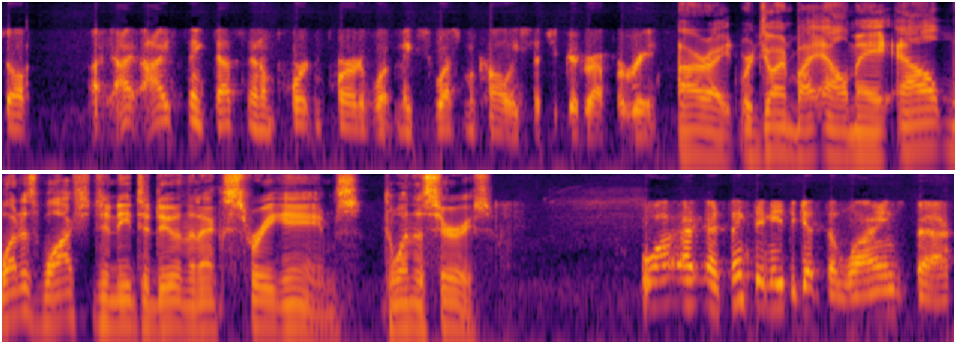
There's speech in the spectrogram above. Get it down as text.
So I, I think that's an important part of what makes Wes McCauley such a good referee. All right, we're joined by Al May. Al, what does Washington need to do in the next three games to win the series? Well, I, I think they need to get the lines back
